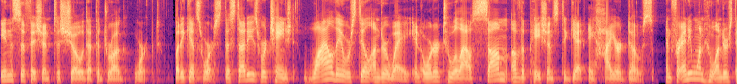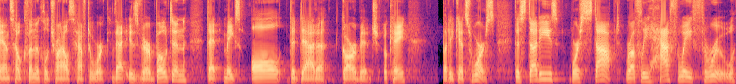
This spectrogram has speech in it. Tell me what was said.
insufficient to show that the drug worked. But it gets worse. The studies were changed while they were still underway in order to allow some of the patients to get a higher dose. And for anyone who understands how clinical trials have to work, that is verboten. That makes all the data garbage, okay? But it gets worse. The studies were stopped roughly halfway through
